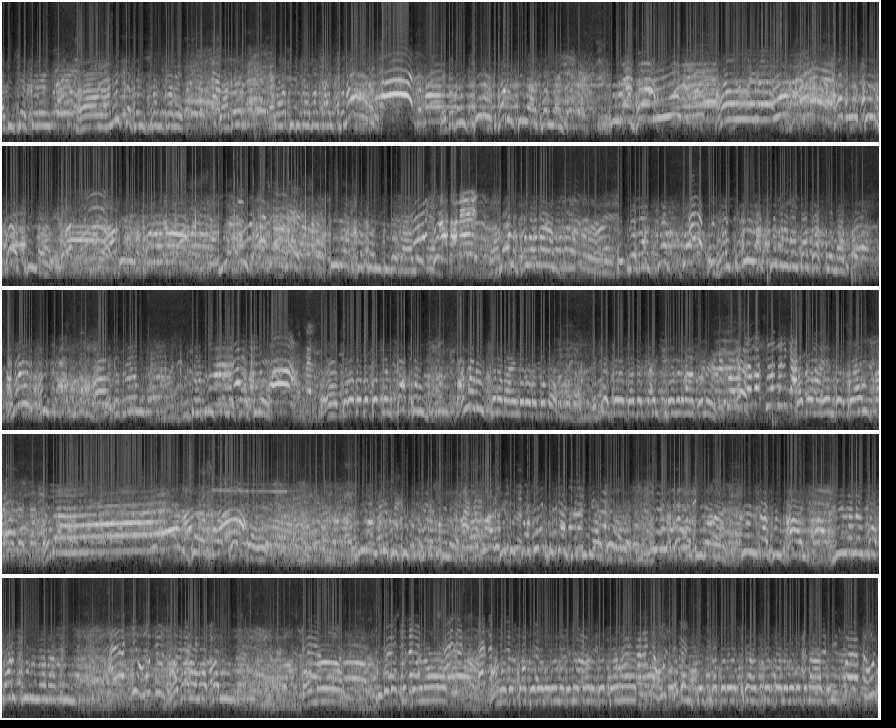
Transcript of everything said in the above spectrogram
বিশেষ করে অনেকটা পরিশ্রম করে যাদের সহযোগিতা এবং দায়িত্ব এটা তুমি সুরে ধরি করলেন সুরে ধরি করে দিবে তাহলে ফল হলো না সুপ্রিয় দর্শক উভয় চালু আক্রমণ এবং কথা আক্রমণ আমার এটা ধরুন চৌত্রিশ আসলে করছেন বাংলাদেশ সেনাবাহিনীর অন্যতম বিশেষ করে যাদের কাইট ফ্রেমের মাধ্যমে এন্টারপ্রাইজ ভাই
